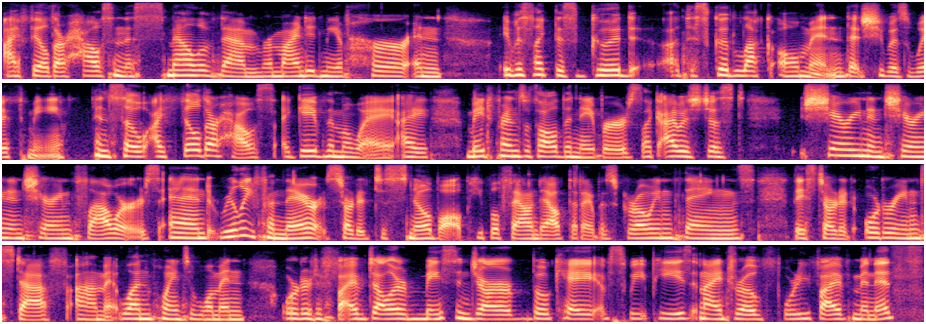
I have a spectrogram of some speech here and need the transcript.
I filled our house, and the smell of them reminded me of her. And it was like this good uh, this good luck omen that she was with me and so i filled our house i gave them away i made friends with all the neighbors like i was just sharing and sharing and sharing flowers. And really from there, it started to snowball. People found out that I was growing things. They started ordering stuff. Um, at one point, a woman ordered a $5 mason jar bouquet of sweet peas, and I drove 45 minutes.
